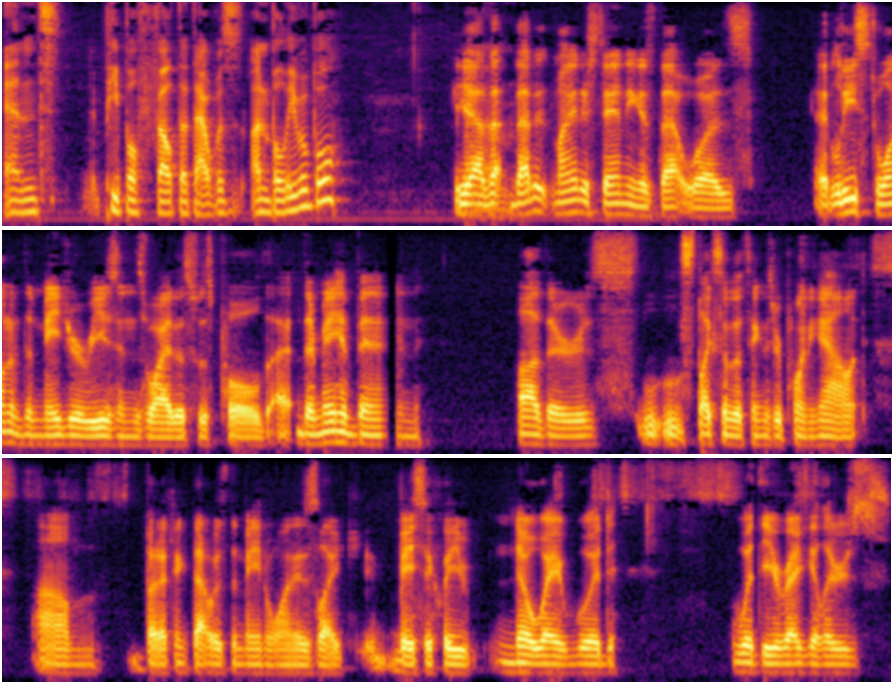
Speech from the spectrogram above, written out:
and people felt that that was unbelievable. Yeah, um, that that is my understanding. Is that was at least one of the major reasons why this was pulled. Uh, there may have been others, like some of the things you're pointing out, um, but I think that was the main one. Is like basically no way would would the irregulars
